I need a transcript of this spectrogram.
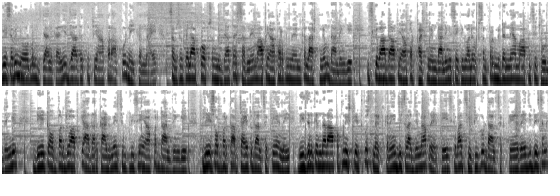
ये सभी नॉर्मल जानकारी है, ज़्यादा कुछ यहाँ पर आपको नहीं करना है। सबसे पहले आपको ऑप्शन मिल जाता है सरनेम आप यहाँ पर अपने नेम का लास्ट नेम डालेंगे। इसके बाद आप यहाँ पर फ़र्स्ट नेम डालेंगे। सेकेंड वाले ऑप्शन पर मिडल नेम आप इसे छोड़ देंगे। डेट ऑफ़ बर्थ जो आपके आधार कार्ड में सिंपली से यहाँ पर डाल देंगे। प्लेस ऑफ़ बर्थ आप चाहे तो डाल सकते हैं नहीं। रीजन के अंदर आप अपनी स्टेट को सिलेक्ट करें, जिस राज्य में आप रहते हैं, इसके बाद सिटी को डाल सकते हैं। रेजिडेशन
